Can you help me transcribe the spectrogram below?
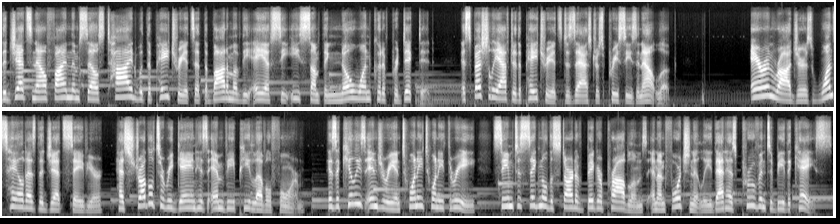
the Jets now find themselves tied with the Patriots at the bottom of the AFC East, something no one could have predicted, especially after the Patriots' disastrous preseason outlook. Aaron Rodgers, once hailed as the Jets' savior, has struggled to regain his MVP level form. His Achilles injury in 2023 seemed to signal the start of bigger problems, and unfortunately, that has proven to be the case.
